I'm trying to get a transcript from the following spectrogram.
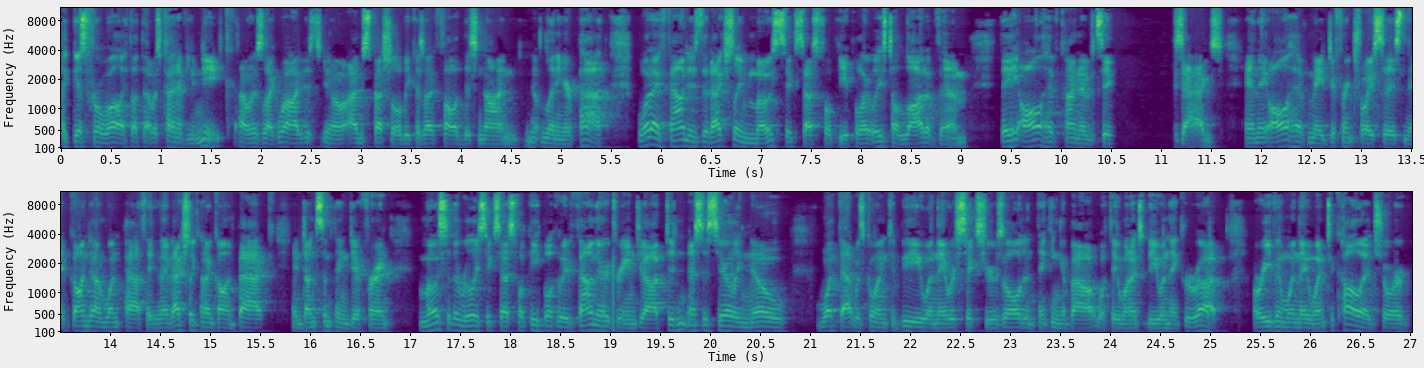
I guess for a while I thought that was kind of unique. I was like, well, I just, you know, I'm special because I followed this non-linear path. What I found is that actually most successful people, or at least a lot of them, they all have kind of zags and they all have made different choices and they've gone down one path and they've actually kind of gone back and done something different. Most of the really successful people who had found their dream job didn't necessarily know what that was going to be when they were six years old and thinking about what they wanted to be when they grew up or even when they went to college or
